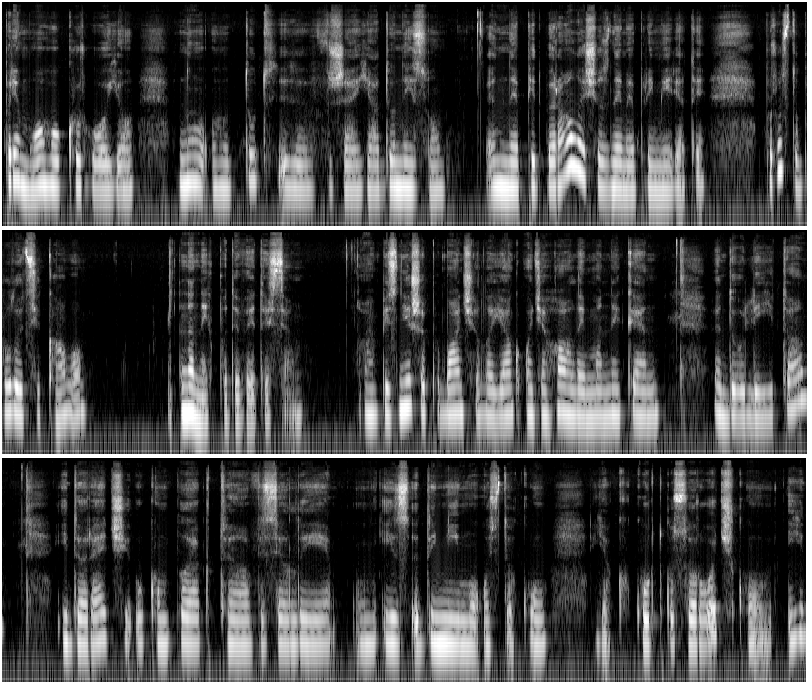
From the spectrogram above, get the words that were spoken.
прямого крою. Ну, Тут е, вже я донизу не підбирала, що з ними приміряти, просто було цікаво на них подивитися. Пізніше побачила, як одягали манекен до літа. І, до речі, у комплект взяли із деніму ось таку, як куртку-сорочку, і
